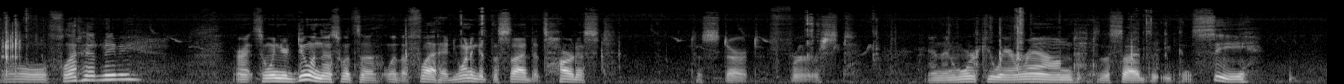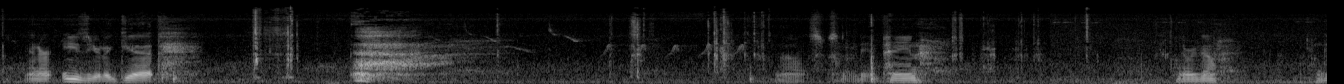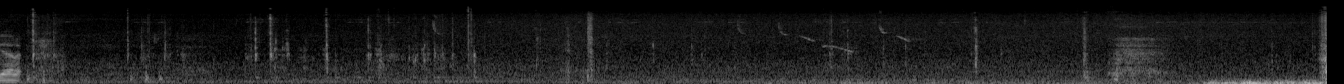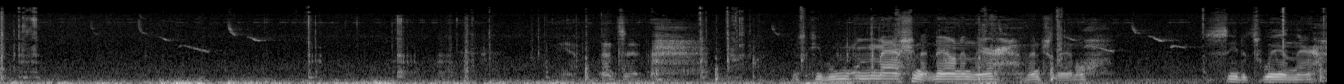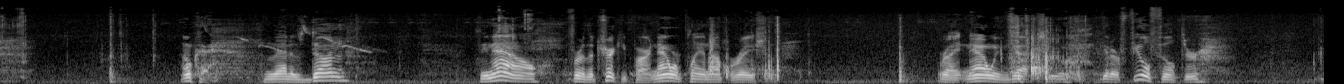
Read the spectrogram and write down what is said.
little flathead maybe? Alright, so when you're doing this with a, with a flathead, you want to get the side that's hardest to start first. And then work your way around to the sides that you can see and are easier to get. Oh, it's just going to be a pain. There we go. Got it. Yeah, that's it. Just keep mashing it down in there. Eventually it'll seat its way in there. Okay, that is done. See now, for the tricky part, now we're playing operation. Right now we've got to get our fuel filter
